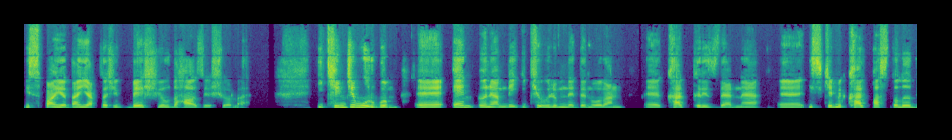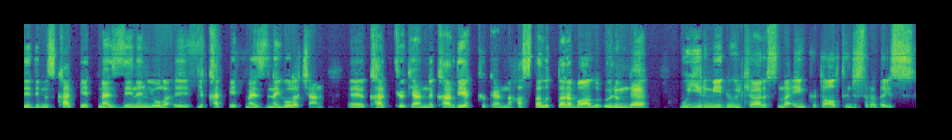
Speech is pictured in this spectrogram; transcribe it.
İspanya'dan yaklaşık 5 yıl daha az yaşıyorlar. İkinci vurgum e, en önemli iki ölüm nedeni olan e, kalp krizlerine, e, iskemik kalp hastalığı dediğimiz kalp yetmezliğinin yola e, kalp yetmezliğine yol açan e, kalp kökenli, kardiyak kökenli hastalıklara bağlı ölümde bu 27 ülke arasında en kötü 6. sıradayız.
